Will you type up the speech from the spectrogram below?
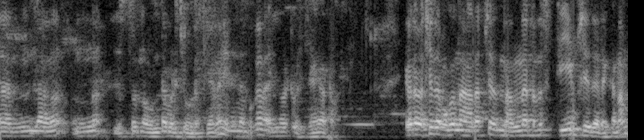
എല്ലാം ഒന്ന് ജസ്റ്റ് ഒന്ന് ഉണ്ട പിടിച്ച് കൊടുക്കുകയാണ്. ഇത് നമുക്ക് അതിലോട്ട് വയ്ക്കാം കേട്ടോ. ഇവിടെ വെച്ചിട്ട് നമുക്കൊന്ന് അടച്ച് നന്നായിട്ടൊന്ന് സ്റ്റീം ചെയ്തെടുക്കണം.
